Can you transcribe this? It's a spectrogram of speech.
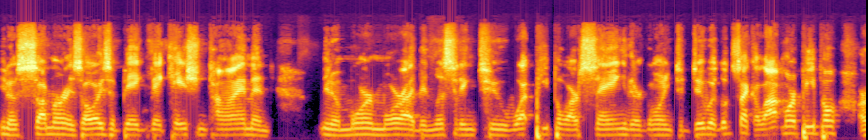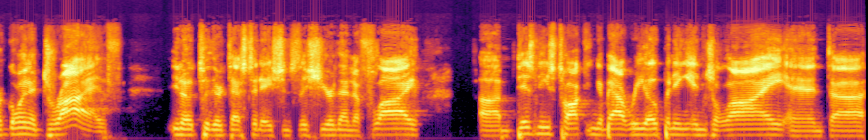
you know summer is always a big vacation time and you know more and more I've been listening to what people are saying they're going to do. It looks like a lot more people are going to drive, you know, to their destinations this year than to fly. Um, Disney's talking about reopening in July and. Uh,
